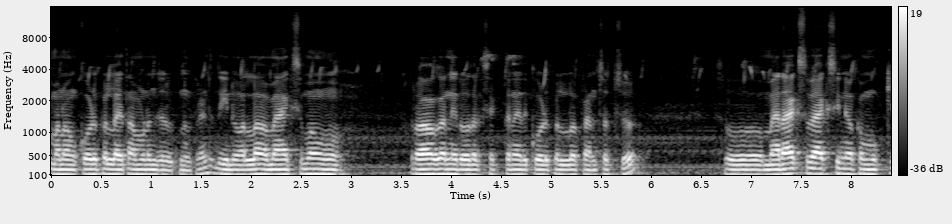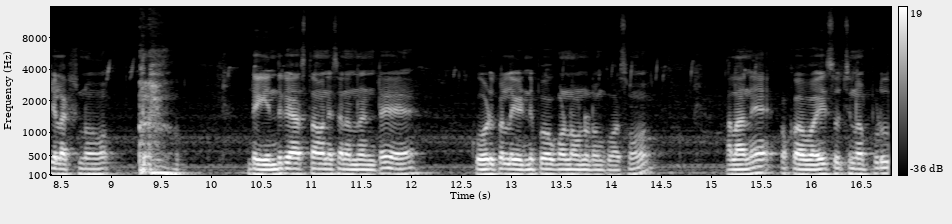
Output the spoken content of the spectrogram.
మనం కోడిపిల్ల అయితే అమ్మడం జరుగుతుంది ఫ్రెండ్స్ దీనివల్ల మ్యాక్సిమం రోగ నిరోధక శక్తి అనేది కోడిపిల్లలో పెంచవచ్చు సో మెరాక్స్ వ్యాక్సిన్ యొక్క ముఖ్య లక్షణం అంటే ఎందుకు వేస్తాం అనేసి అంటే కోడిపిల్ల ఎండిపోకుండా ఉండడం కోసం. అలానే ఒక వయసు వచ్చినప్పుడు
